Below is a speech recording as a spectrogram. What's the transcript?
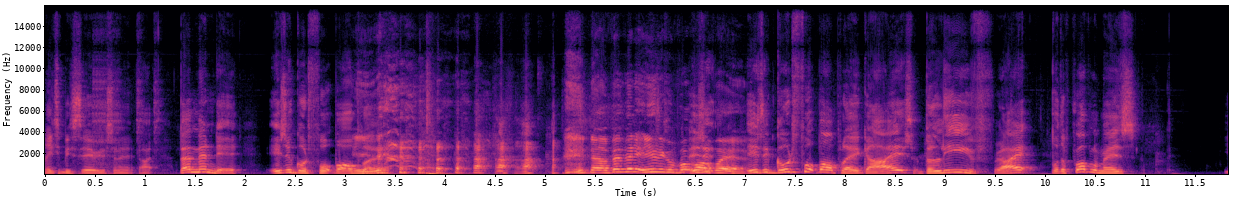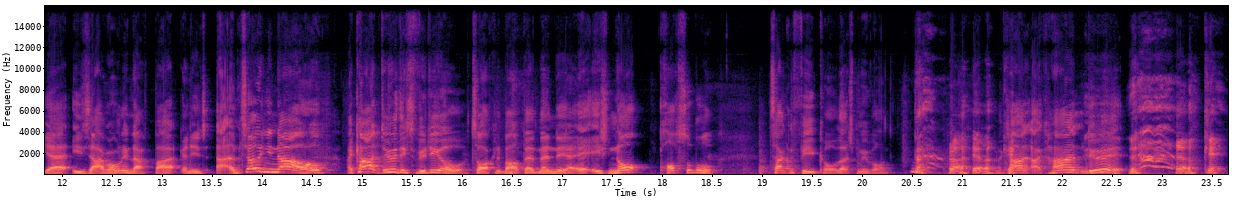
I need to be serious in it. Like, ben Mendy is a good football player. no, Ben Mendy is a good football he's a, player. He's a good football player, guys. Believe, right? But the problem is, yeah, he's our only left back, and he's. I'm telling you now, I can't do this video talking about Ben Mendy. It is not possible. Tagliafico. Let's move on. right, I can't. I can't do it. okay.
